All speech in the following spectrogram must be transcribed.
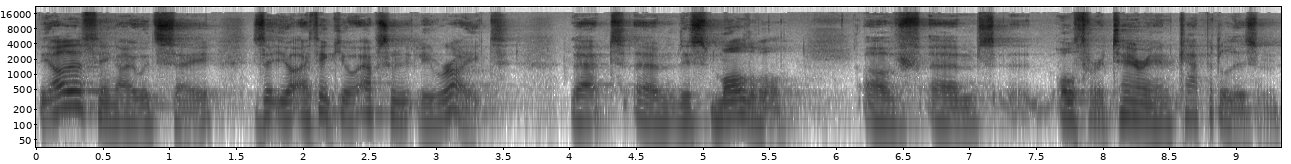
The other thing I would say is that I think you're absolutely right that um, this model of um, authoritarian capitalism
